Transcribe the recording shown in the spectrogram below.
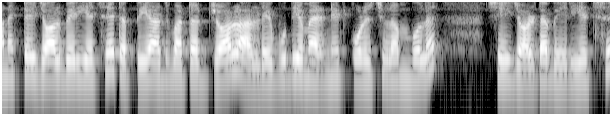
অনেকটাই জল বেরিয়েছে, এটা পেঁয়াজ বাটার জল আর লেবু দিয়ে ম্যারিনেট করেছিলাম বলে সেই জলটা বেরিয়েছে।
